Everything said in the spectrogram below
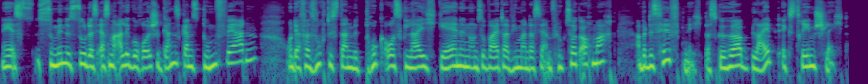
Naja, es ist zumindest so, dass erstmal alle Geräusche ganz, ganz dumpf werden. Und er versucht es dann mit Druckausgleich, Gähnen und so weiter, wie man das ja im Flugzeug auch macht. Aber das hilft nicht. Das Gehör bleibt extrem schlecht.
